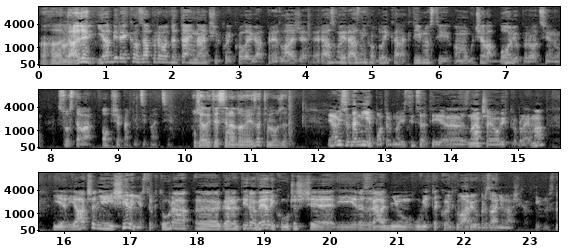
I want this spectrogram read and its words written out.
Aha, Ali dalje? Ja bih rekao zapravo da taj način koji kolega predlaže, razvoj raznih oblika aktivnosti omogućava bolju procjenu sustava opće participacije. Želite se nadovezati možda? Ja mislim da nije potrebno isticati e, značaj ovih problema, jer jačanje i širenje struktura e, garantira veliko učešće i razradnju uvjeta koji odgovaraju ubrzanju naših aktivnosti.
